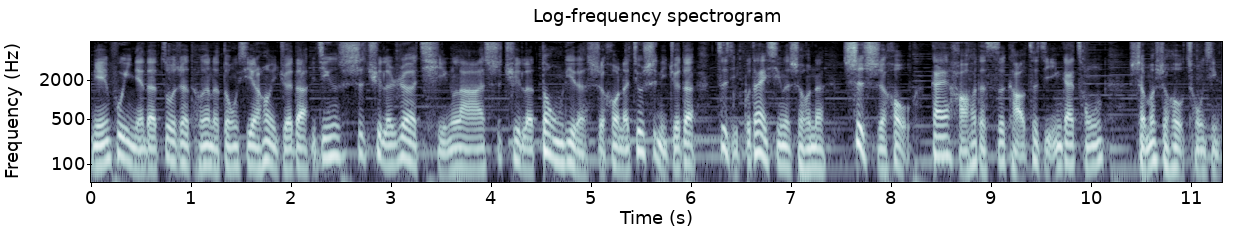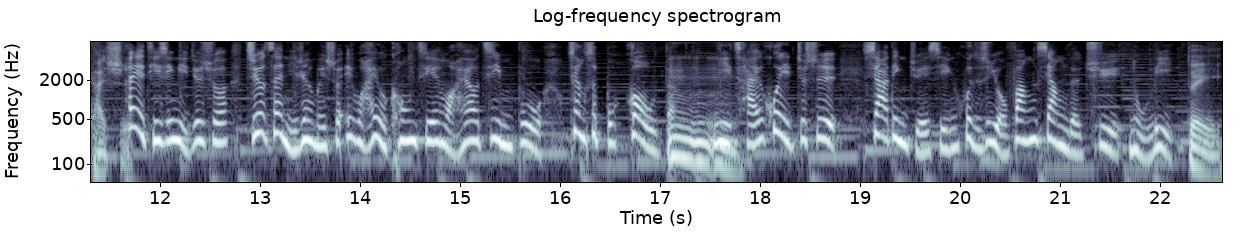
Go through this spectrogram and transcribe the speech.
年复一年的做着同样的东西，然后你觉得已经失去了热情啦，失去了动力的时候呢，就是你觉得自己不太行的时候呢，是时候该好好的思考自己应该从什么时候重新开始。他也提醒你，就是说，只有在你认为说，哎，我还有空间，我还要进步，这样是不够。的，你才会就是下定决心，或者是有方向的去努力。对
